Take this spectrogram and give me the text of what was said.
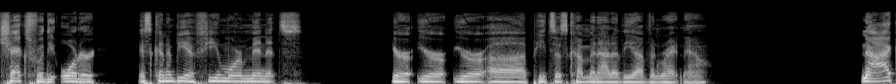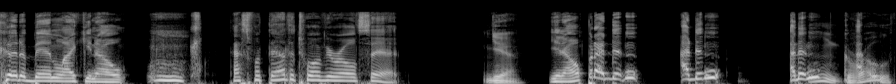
checks for the order. It's gonna be a few more minutes. Your your your uh pizza's coming out of the oven right now. Now I could have been like, you know, "Mm, that's what the other 12 year old said, Yeah. you know, but I didn't. I didn't. I didn't. Mm, growth.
